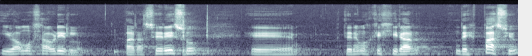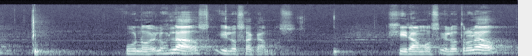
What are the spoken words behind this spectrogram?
y vamos a abrirlo. Para hacer eso eh, tenemos que girar despacio uno de los lados y lo sacamos. Giramos el otro lado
